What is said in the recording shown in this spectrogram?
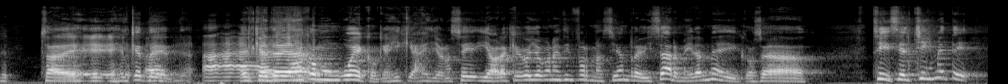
O sea, es, el que te, Ah, ah, el que ah, te deja como un hueco, que es y que, ay, yo no sé, ¿y ahora qué hago yo con esta información? Revisarme, ir al médico, o sea... Sí, si el chisme te...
